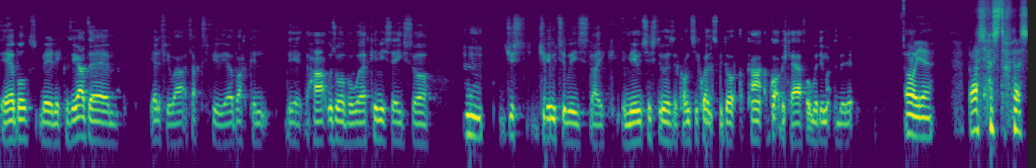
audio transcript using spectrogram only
able really because he had um, he had a few heart attacks a few years back and the the heart was overworking. You see, so. Mm. Just due to his like immune system as a consequence, we don't. I can't. I've got to be careful with him at the minute. Oh yeah, but that's just that's,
